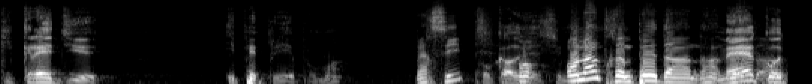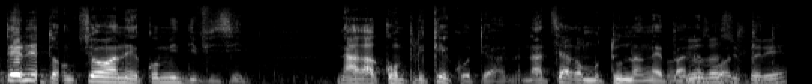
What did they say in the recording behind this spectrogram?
qui crée dieu il peut prier pour moi. Merci. Au cas où On, je suis on entre un peu dans. dans- mais dans- côté neti onction wana ekomi difficile. Naka compliqué côté wana natiaka motu na ngai oza n'importe qui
